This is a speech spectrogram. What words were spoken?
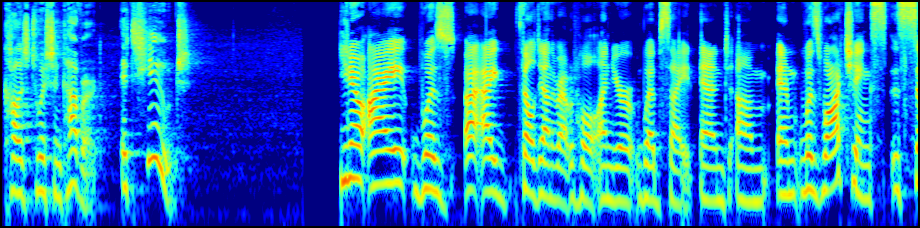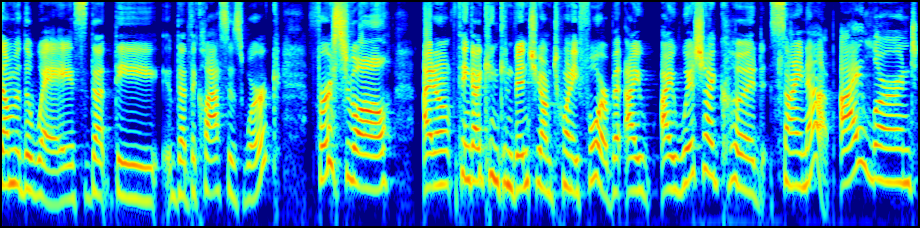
college tuition covered. It's huge. You know, I was I fell down the rabbit hole on your website and um, and was watching some of the ways that the that the classes work. First of all, I don't think I can convince you I'm 24, but I I wish I could sign up. I learned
